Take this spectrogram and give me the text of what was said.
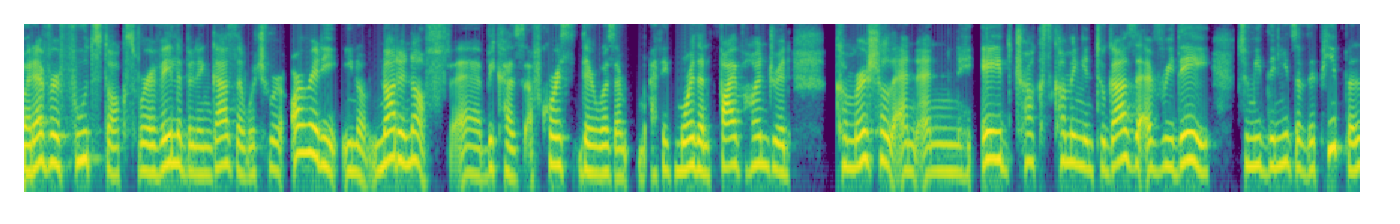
whatever food stocks were available in Gaza, which were already, you know, not enough, uh, because of course there was, a, I think, more than 500 commercial and, and aid trucks coming into Gaza every day to meet the needs of the people.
